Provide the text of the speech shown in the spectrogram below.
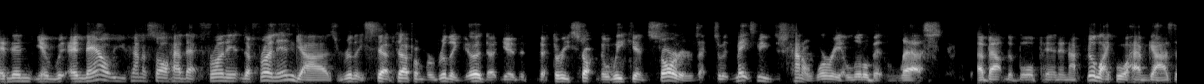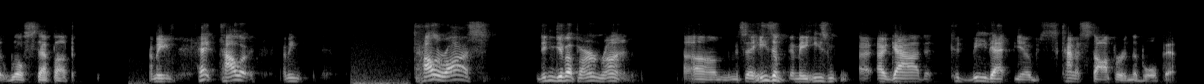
and then you know, and now you kind of saw how that front end, the front end guys really stepped up and were really good. The, you know, the, the three start the weekend starters. So it makes me just kind of worry a little bit less about the bullpen, and I feel like we'll have guys that will step up. I mean, heck, Tyler. I mean, Tyler Ras didn't give up an earned run. Um, so he's a. I mean, he's a, a guy that could be that you know kind of stopper in the bullpen.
